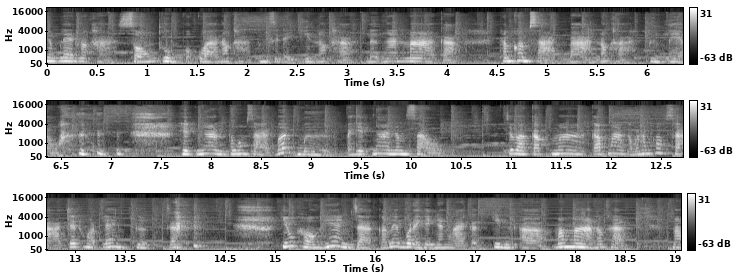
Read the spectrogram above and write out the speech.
ยามแลงเนาะค่ะสองถุ่มกว่าๆเนาะค่ะพิ่งสิได้กินเนาะค่ะเลิกงานมากอะทำความสะอาดบ้านเนาะค่ะพิ่งแล้วเฮ็ดงานทำความสะอาดเบิดมือ ไปเฮ็ดงานยามเสาจะว่ากลับมากลับมากับมาทำความสะอาดเจ็ดหอดแรงกึกจ้ะหิวเขาแห้งจ้ะก็เลยบ่ได้เฮ็ดยังหลายก็กินเอ่อมาม่าเนาะค่ะมา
